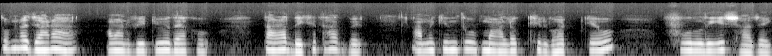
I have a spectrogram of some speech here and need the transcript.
তোমরা যারা আমার ভিডিও দেখো, তারা দেখে থাকবে, আমি কিন্তু মা লক্ষ্মীর ঘটকেও ফুল দিয়ে সাজাই।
